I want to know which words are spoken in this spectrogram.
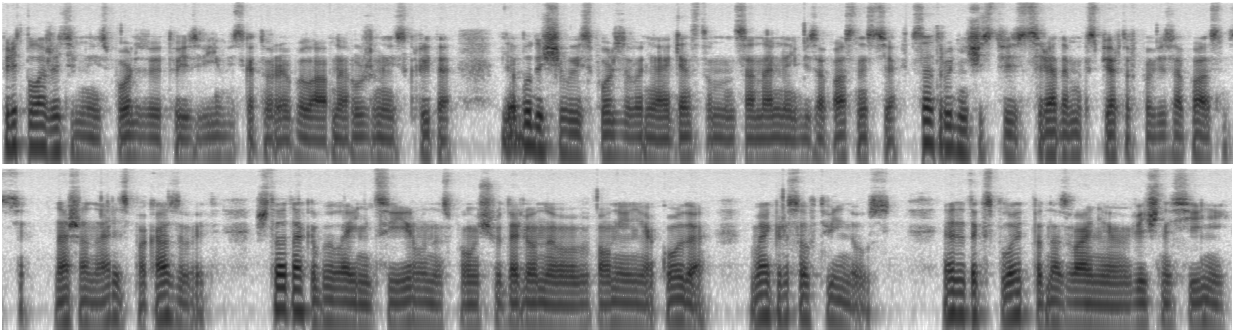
Предположительно использует уязвимость, которая была обнаружена и скрыта для будущего использования Агентством национальной безопасности в сотрудничестве с рядом экспертов по безопасности. Наш анализ показывает, что атака была инициирована с помощью удаленного выполнения кода Microsoft Windows. Этот эксплойт под названием «Вечно синий»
